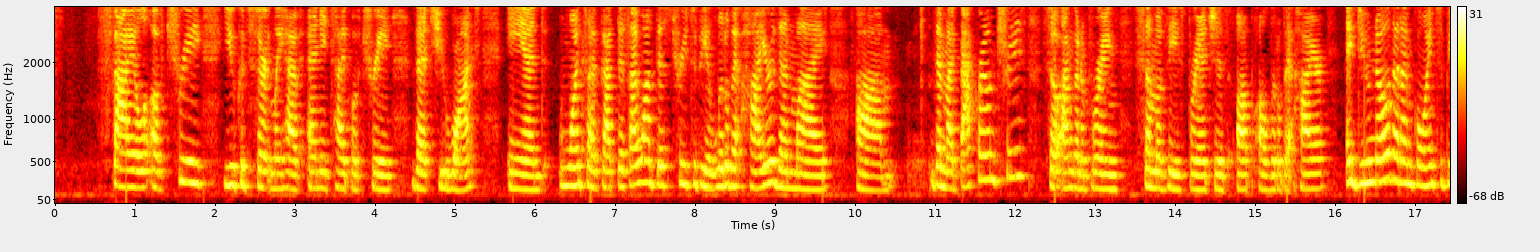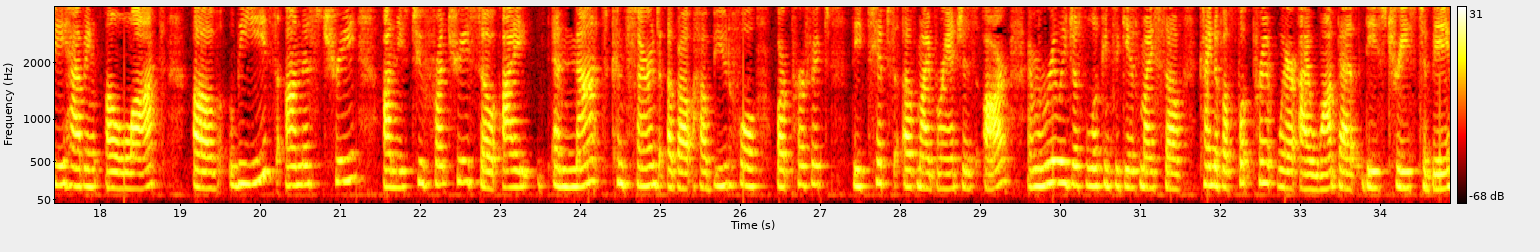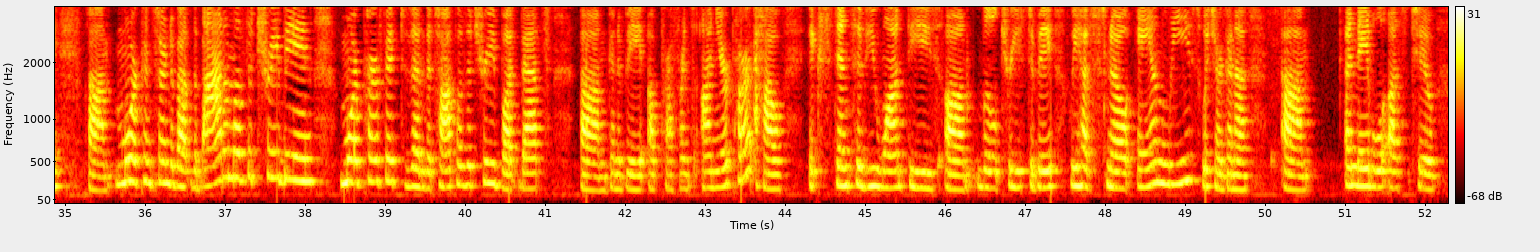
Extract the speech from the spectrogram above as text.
style of tree. You could certainly have any type of tree that you want. And once I've got this, I want this tree to be a little bit higher than my um, than my background trees. So I'm going to bring some of these branches up a little bit higher. I do know that I'm going to be having a lot of leaves on this tree, on these two front trees. So I am not concerned about how beautiful or perfect the tips of my branches are. I'm really just looking to give myself kind of a footprint where I want that these trees to be. Um, more concerned about the bottom of the tree being more perfect than the top of the tree, but that's um, going to be a preference on your part, how extensive you want these um, little trees to be. We have snow and leaves, which are going to um, enable us to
